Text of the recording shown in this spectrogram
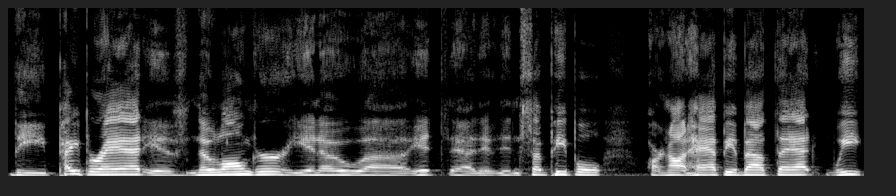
The paper ad is no longer. You know, uh, it uh, and some people are not happy about that. We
